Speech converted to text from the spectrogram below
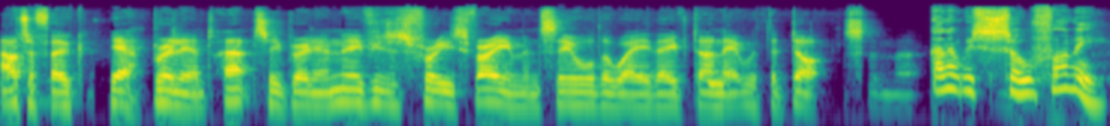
Out of focus. Yeah. Brilliant. Absolutely brilliant. And if you just freeze frame and see all the way they've done it with the dots and the, and it was so funny.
